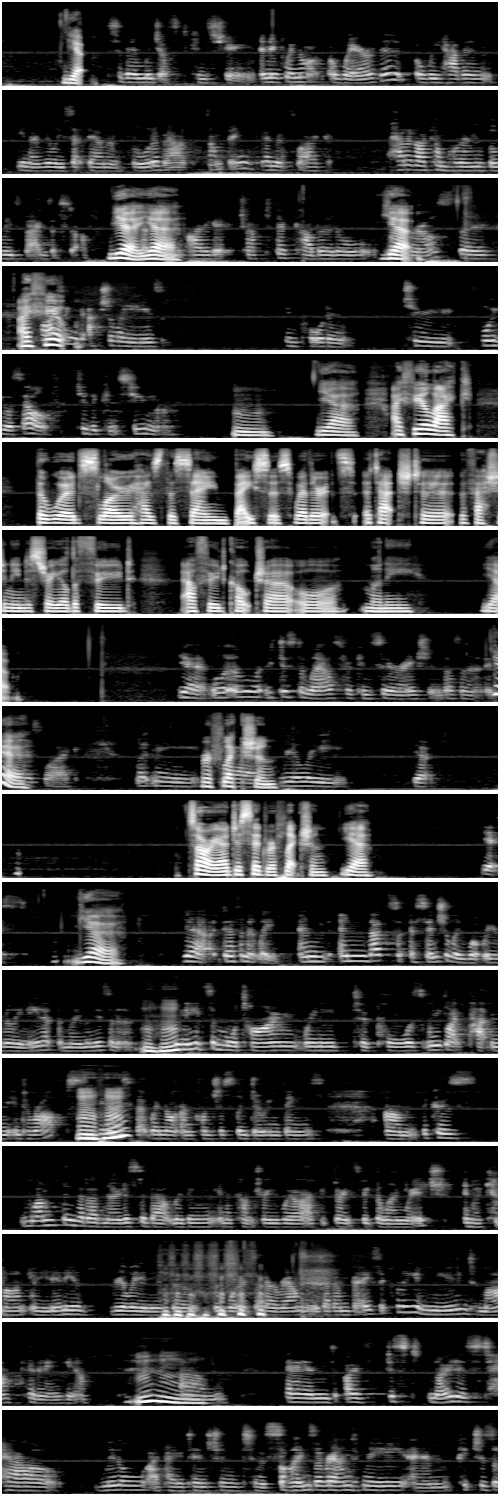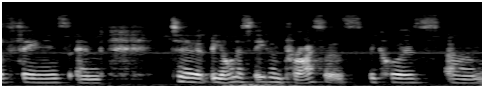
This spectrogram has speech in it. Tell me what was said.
yep so then we just consume and if we're not aware of it or we haven't you know really sat down and thought about something then it's like how did I come home with all these bags of stuff? Yeah, yeah. Either get chucked in the cupboard or Yeah. else. So I feel actually is important to for yourself to the consumer. Mm, yeah. I feel like the word slow has the same basis, whether it's attached to the fashion industry or the food, our food culture or money. Yep. Yeah, well, it, it just allows for consideration, doesn't it? It's Yeah. like, let me yeah, Reflection. really, yeah, Sorry, I just said reflection. Yeah. yes, Yeah. yeah, definitely, and and that's essentially what we really need at the moment, isn't it? Mhm. We need some more time. We need to pause. We need like pattern interrupts, Mhm. you know, so that we're not unconsciously doing things. Um, because one thing that I've noticed about living in a country where I don't speak the language and I can't read any of really any of the, the words that are around me, that I'm basically immune to marketing here. Mm. Um, and I've just noticed how little I pay attention to signs around me and pictures of things, and to be honest, even prices, because, um,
